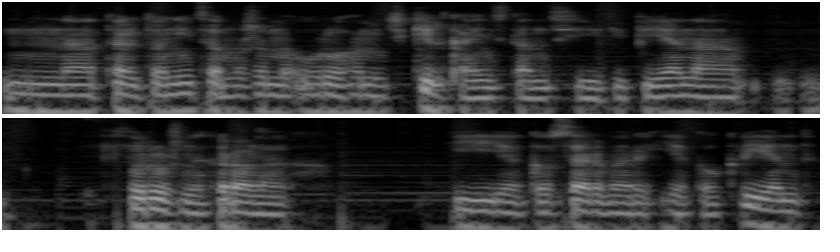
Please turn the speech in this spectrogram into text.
na Teltonice możemy uruchomić kilka instancji VPN-a w różnych rolach i jako serwer, i jako klient.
